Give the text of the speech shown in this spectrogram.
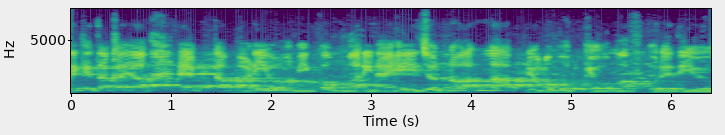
দিকে তাকায়া একটা বাড়িও আমি কম মারি নাই। এই জন্য আল্লাহ আপনি অমরকেও মাফ করে দিও।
